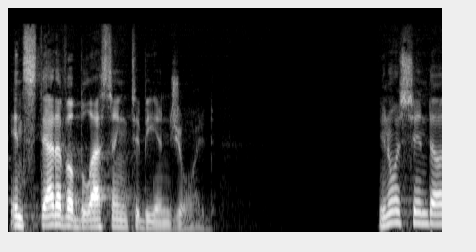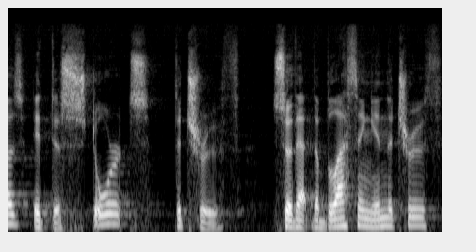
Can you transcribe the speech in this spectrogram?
instead of a blessing to be enjoyed. You know what sin does? It distorts the truth so that the blessing in the truth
